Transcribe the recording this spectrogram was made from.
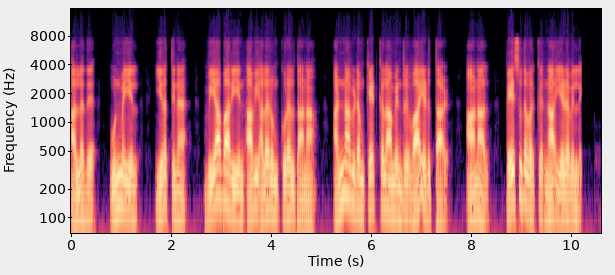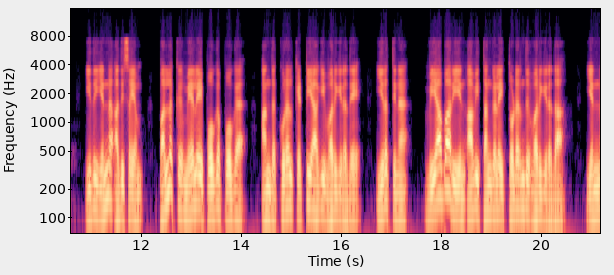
அல்லது உண்மையில் இரத்தின வியாபாரியின் ஆவி அலரும் குரல்தானா அண்ணாவிடம் கேட்கலாம் என்று வாயெடுத்தாள் ஆனால் பேசுதவர்க்கு நா எழவில்லை. இது என்ன அதிசயம்? பல்லக்கு மேலே போக போக அந்த குரல் கெட்டியாகி வருகிறதே. இரத்தின வியாபாரியின் ஆவி தங்களை தொடர்ந்து வருகிறதா? என்ன?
